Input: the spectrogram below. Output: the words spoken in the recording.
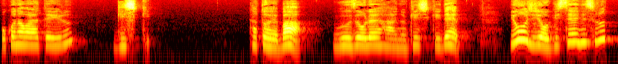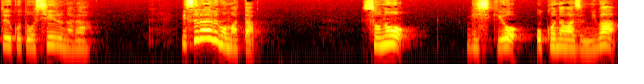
行われている儀式例えば偶像礼拝の儀式で幼児を犠牲にするということを強いるならイスラエルもまたその儀式を行わずには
